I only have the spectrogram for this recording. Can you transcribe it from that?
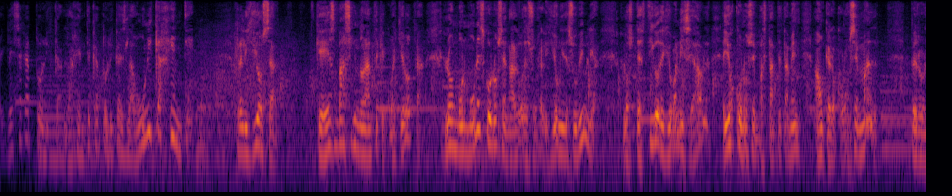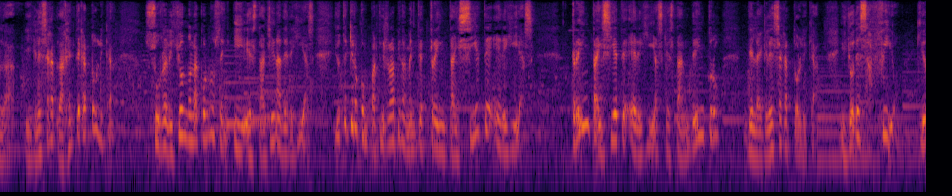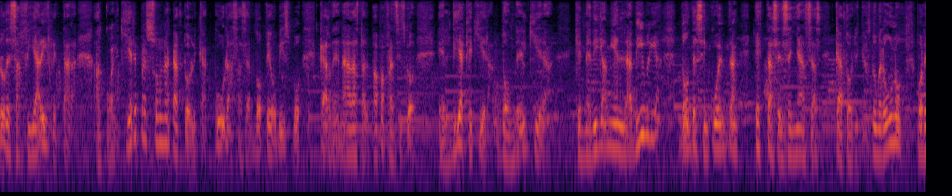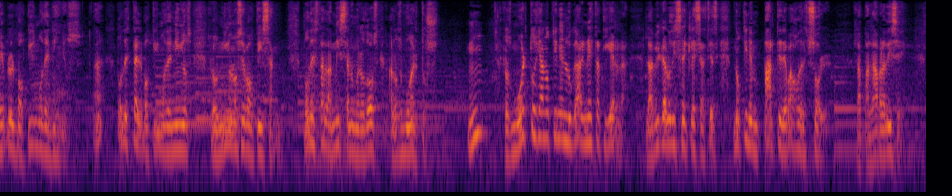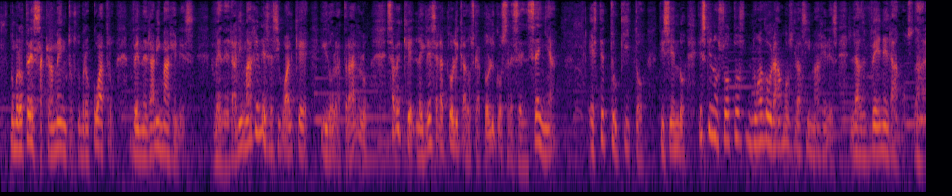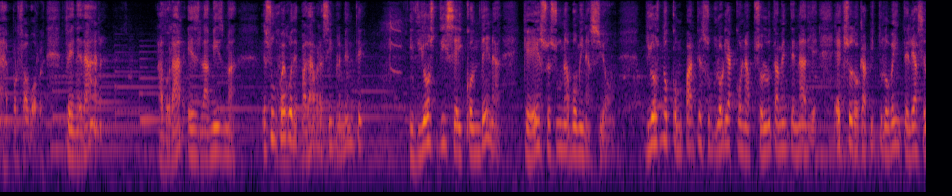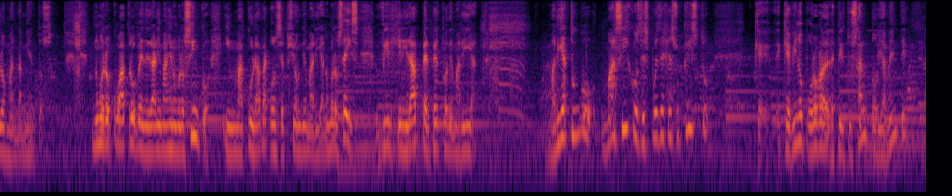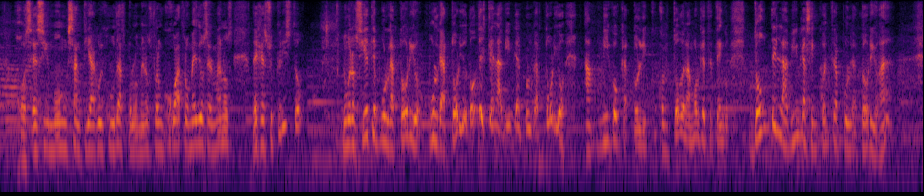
La Iglesia Católica, la gente católica es la única gente religiosa que es más ignorante que cualquier otra. Los mormones conocen algo de su religión y de su Biblia. Los testigos de Jehová ni se habla. Ellos conocen bastante también, aunque lo conocen mal. Pero la iglesia, la gente católica, su religión no la conocen y está llena de herejías. Yo te quiero compartir rápidamente 37 herejías 37 herejías que están dentro de la iglesia católica. Y yo desafío, quiero desafiar y retar a cualquier persona católica, cura, sacerdote, obispo, cardenal, hasta el Papa Francisco, el día que quiera, donde él quiera, que me diga a mí en la Biblia dónde se encuentran estas enseñanzas católicas. Número uno, por ejemplo, el bautismo de niños. ¿Ah? ¿Dónde está el bautismo de niños? Los niños no se bautizan. ¿Dónde está la misa número dos? A los muertos. Los muertos ya no tienen lugar en esta tierra. La Biblia lo dice en Eclesiastes, no tienen parte debajo del sol. La palabra dice. Número tres, sacramentos. Número cuatro, venerar imágenes. Venerar imágenes es igual que idolatrarlo. ¿Sabe que la Iglesia Católica, a los católicos les enseña este truquito diciendo, es que nosotros no adoramos las imágenes, las veneramos. Ah, por favor, venerar, adorar es la misma. Es un juego de palabras simplemente y Dios dice y condena que eso es una abominación. Dios no comparte su gloria con absolutamente nadie. Éxodo capítulo 20 le hace los mandamientos. Número 4, venerar imagen. Número 5, Inmaculada Concepción de María. Número 6, virginidad perpetua de María. María tuvo más hijos después de Jesucristo que, vino por obra del Espíritu Santo, obviamente. José, Simón, Santiago y Judas, por lo menos fueron cuatro medios hermanos de Jesucristo. Número siete, purgatorio. Purgatorio, ¿dónde está en la Biblia el purgatorio? Amigo católico, con todo el amor que te tengo, ¿dónde en la Biblia se encuentra purgatorio? Ah?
